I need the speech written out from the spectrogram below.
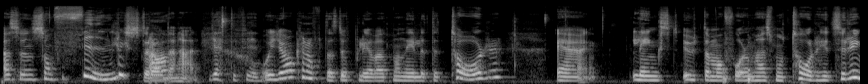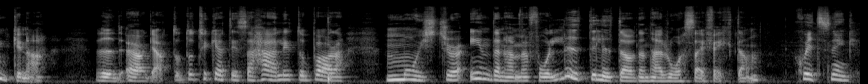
alltså en sån fin lyster Ja, av den här. jättefin. Och jag kan oftast uppleva att man är lite torr eh, längst ut där man får de här små torrhetsrynkorna vid ögat. Och då tycker jag att det är så härligt att bara moisture in den här men få lite, lite av den här rosa effekten. Skitsnygg.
